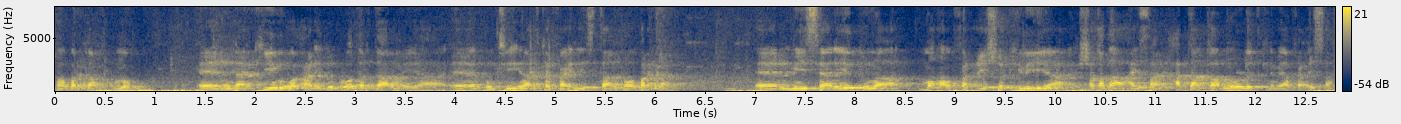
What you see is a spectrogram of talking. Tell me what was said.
tababarkan furno laakiin waxaan idinkula dardaarmayaa runtii inaad ka faa'iidaystaan tababarkan miisaaniyadduna ma anfacayso keliya shaqada a haysaan xataa qaab nololeedkiina bay anfacaysaa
